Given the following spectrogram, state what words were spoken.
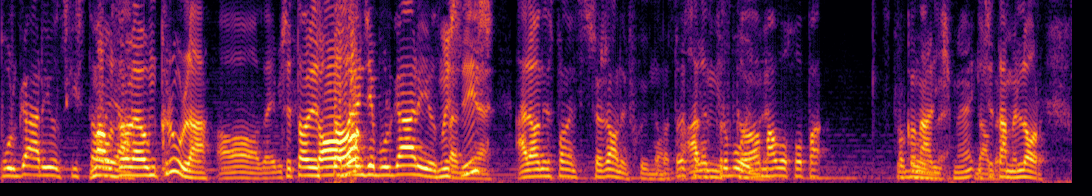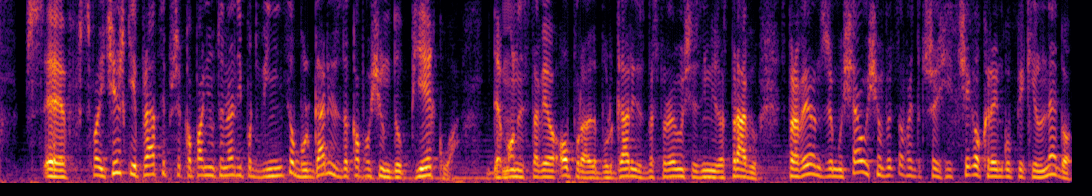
Bulgarius, historia. Mauzoleum króla. O, zajebiście. Czy to jest to? to? będzie Bulgarius Myślisz? Pewnie. Ale on jest ponoć strzeżony w chuj Dobra, mocno, to jest ale ognisko, spróbujmy. mało chłopa pokonaliśmy i Dobra. czytamy lore. W, e, w swojej ciężkiej pracy przy kopaniu tuneli pod winnicą Bulgarius dokopał się do piekła. Demony stawiały opór, ale Bulgarius bez problemu się z nimi rozprawił, sprawiając, że musiały się wycofać do trzeciego kręgu piekielnego.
